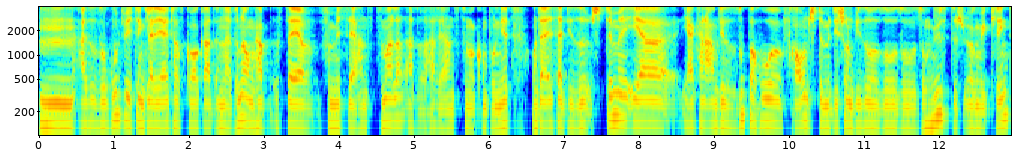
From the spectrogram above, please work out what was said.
Mm, also so gut wie ich den Gladiator Score gerade in Erinnerung habe, ist der ja für mich sehr Hans Zimmer, also hat er Hans Zimmer komponiert. Und da ist ja diese Stimme eher, ja keine Ahnung, diese super hohe Frauenstimme, die schon wie so so so so mystisch irgendwie klingt.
